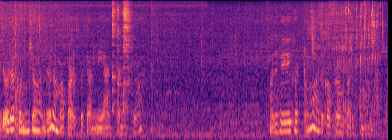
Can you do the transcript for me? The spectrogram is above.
இதோட கொஞ்சம் வந்து நம்ம பருப்பு தண்ணி ஆட் பண்ணிக்கலாம். அது வேகட்டும் அதுக்கப்புறம் பருப்பு நம்ம ஆட் பண்ணிக்கலாம்.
